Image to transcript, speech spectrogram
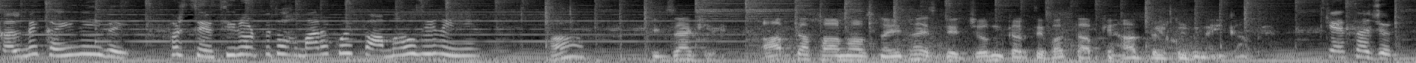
कल मैं कहीं नहीं गई पर सिरसी रोड पे तो हमारा कोई फार्म हाउस ही नहीं है। हाँ एग्जैक्टली आपका फार्म हाउस नहीं था इसलिए जुर्म करते वक्त आपके हाथ बिल्कुल भी नहीं कांपे कैसा जुर्म?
